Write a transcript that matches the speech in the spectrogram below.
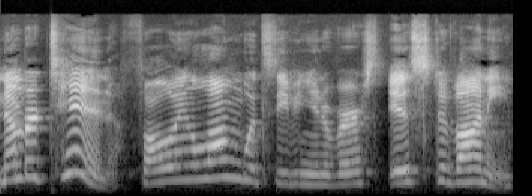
Number 10, following along with Steven Universe, is Stevonnie.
